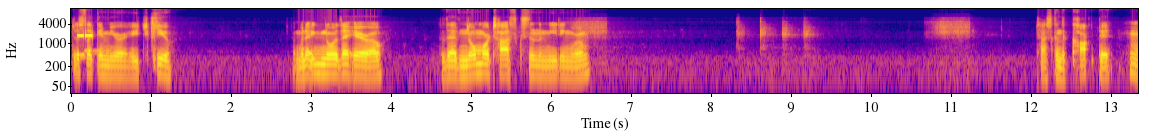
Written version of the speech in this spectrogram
Just like in Mira HQ. I'm gonna ignore the arrow. Because I have no more tasks in the meeting room. Task in the cockpit. Hmm.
